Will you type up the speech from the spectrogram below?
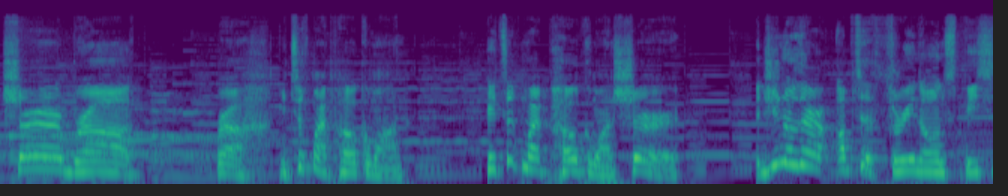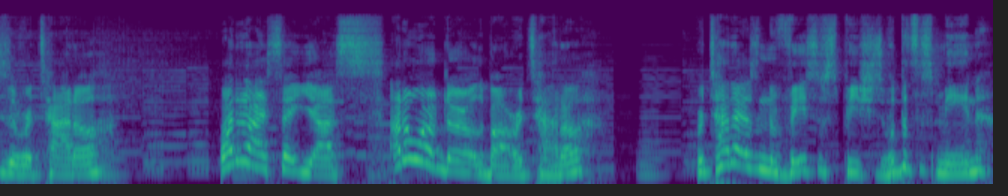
Sure, bruh. Bruh, you took my Pokemon. He took my Pokemon, sure. Did you know there are up to three known species of Rattata? Why did I say yes? I don't want to know about Rattata. Rattata is an invasive species. What does this mean?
